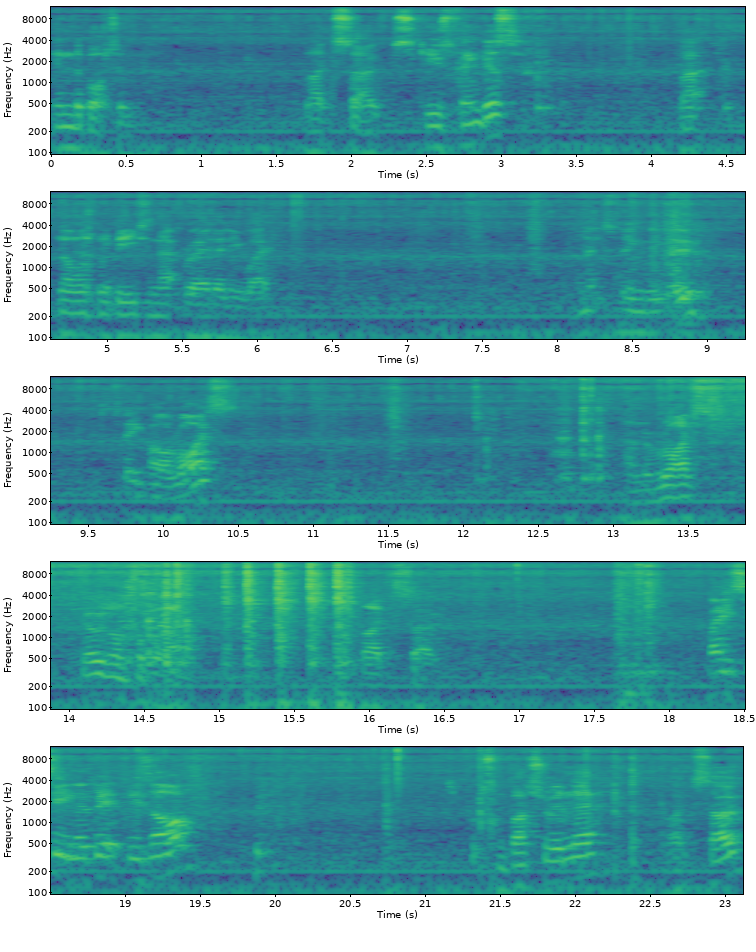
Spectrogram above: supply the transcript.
in the bottom, like so. Excuse fingers, but no one's going to be eating that bread anyway. The next thing we do take our rice, and the rice goes on top of that, like so. May seem a bit bizarre. Just put some butter in there, like so.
